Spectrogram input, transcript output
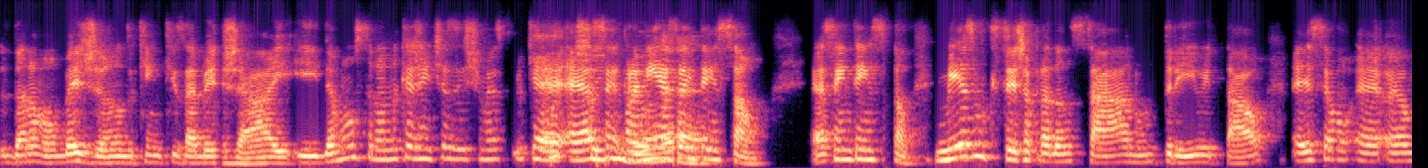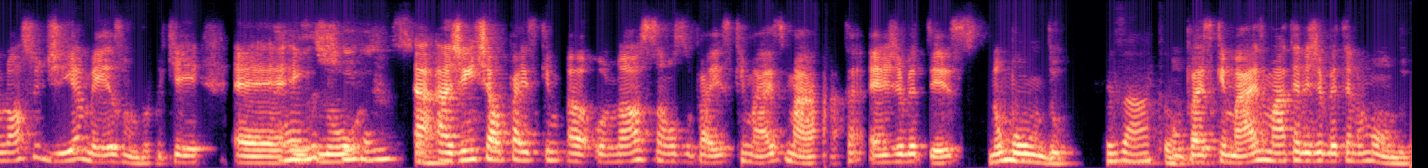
dando a mão, beijando quem quiser beijar e, e demonstrando que a gente existe mesmo, porque é, essa, para mim, essa é a intenção. Essa é a intenção. Mesmo que seja para dançar num trio e tal, esse é o, é, é o nosso dia mesmo, porque é, é no, é a, a, gente é o país que. O, nós somos o país que mais mata LGBTs no mundo. Exato. O país que mais mata LGBT no mundo.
